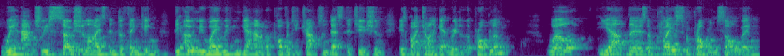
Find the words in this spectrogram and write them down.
We're actually socialized into thinking the only way we can get out of poverty traps and destitution is by trying to get rid of the problem. Well, yeah, there's a place for problem solving,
